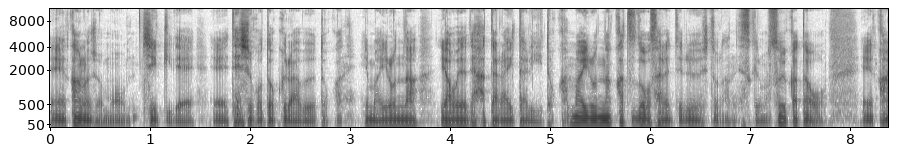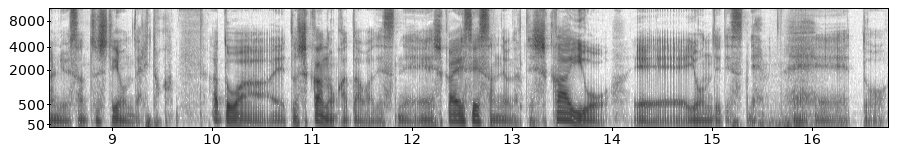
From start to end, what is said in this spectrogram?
えー、彼女も地域で、えー、手仕事クラブとかね、今いろんな八百屋で働いたりとか、まあいろんな活動をされてる人なんですけども、そういう方を、えー、管理さんとして呼んだりとか、あとは、えっ、ー、と、歯科の方はですね、歯科衛生士さんではなくて歯科医を、えー、呼んでですね、えー、っと、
